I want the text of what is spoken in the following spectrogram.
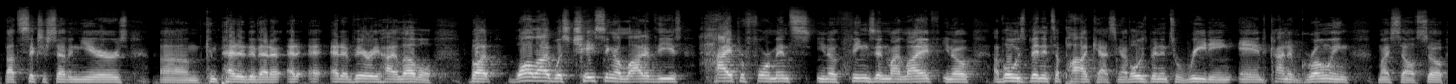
about six or seven years, um, competitive at a, at, at a very high level. But while I was chasing a lot of these high performance, you know, things in my life, you know, I've always been into podcasting. I've always been into reading and kind of growing myself. So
